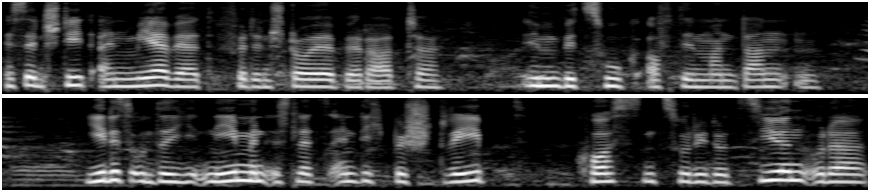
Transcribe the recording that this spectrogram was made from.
es entsteht ein Mehrwert für den Steuerberater in Bezug auf den Mandanten. Jedes Unternehmen ist letztendlich bestrebt, Kosten zu reduzieren oder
